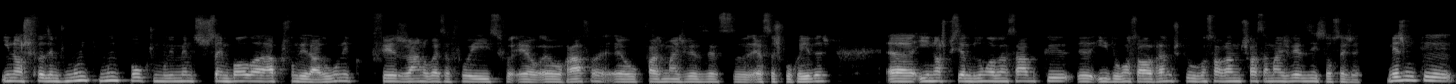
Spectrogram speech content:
e nós fazemos muito, muito poucos movimentos sem bola à profundidade. O único que fez já no Bessa foi isso, é, é, o Rafa, é o que faz mais vezes esse, essas corridas, Uh, e nós precisamos de um avançado que, uh, e do Gonçalo Ramos, que o Gonçalo Ramos faça mais vezes isso, ou seja, mesmo que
